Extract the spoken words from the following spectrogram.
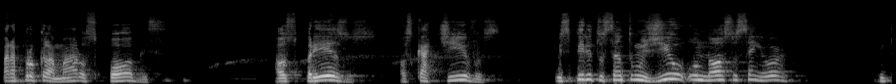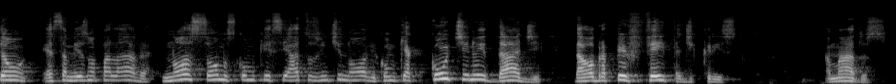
para proclamar aos pobres aos presos, aos cativos. O Espírito Santo ungiu o nosso Senhor. Então, essa mesma palavra, nós somos como que esse Atos 29, como que a continuidade da obra perfeita de Cristo. Amados,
